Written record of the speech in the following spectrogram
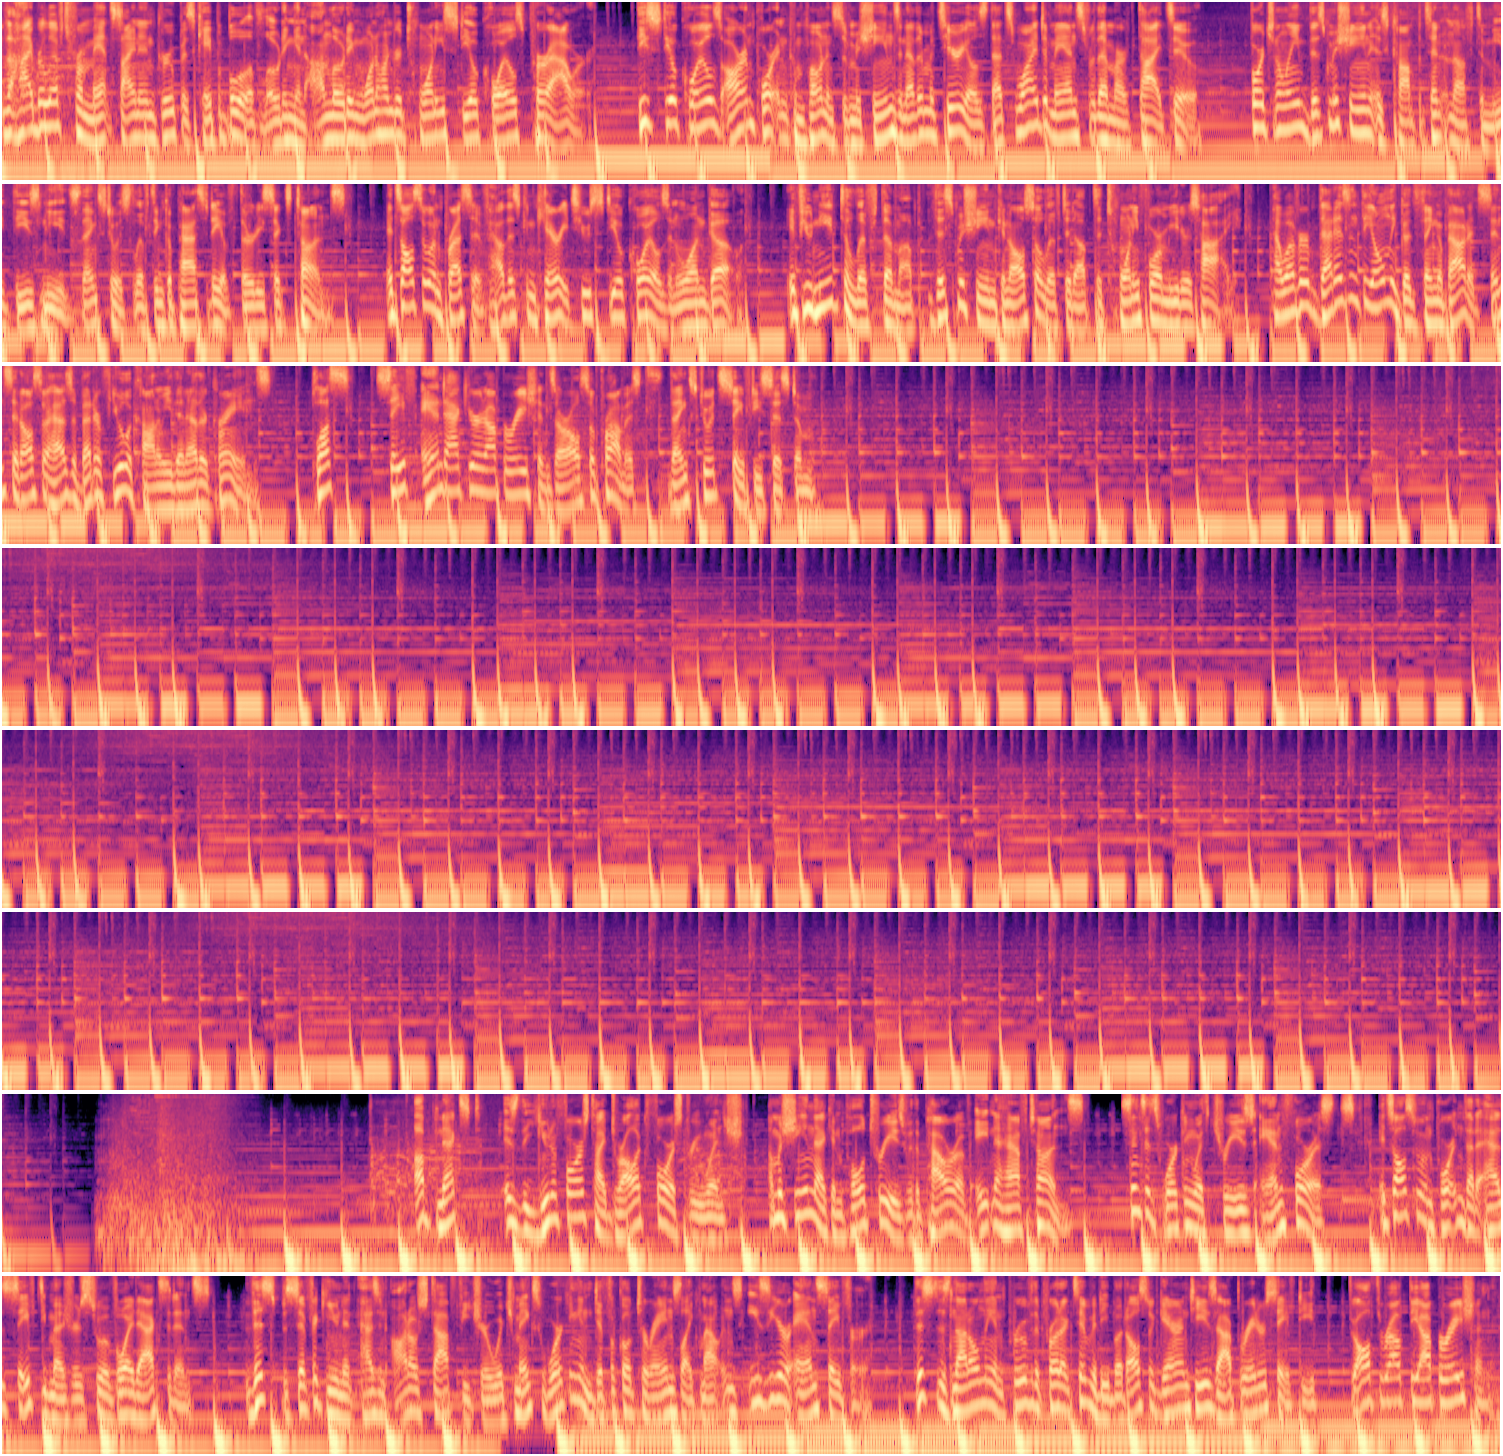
The Hybrilift from Mantsinen Group is capable of loading and unloading 120 steel coils per hour. These steel coils are important components of machines and other materials, that's why demands for them are high too. Fortunately, this machine is competent enough to meet these needs thanks to its lifting capacity of 36 tons. It's also impressive how this can carry two steel coils in one go. If you need to lift them up, this machine can also lift it up to 24 meters high. However, that isn't the only good thing about it since it also has a better fuel economy than other cranes. Plus, safe and accurate operations are also promised thanks to its safety system. Up next is the Uniforest Hydraulic Forestry Winch, a machine that can pull trees with a power of 8.5 tons. Since it's working with trees and forests, it's also important that it has safety measures to avoid accidents. This specific unit has an auto stop feature which makes working in difficult terrains like mountains easier and safer. This does not only improve the productivity but also guarantees operator safety all throughout the operation.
